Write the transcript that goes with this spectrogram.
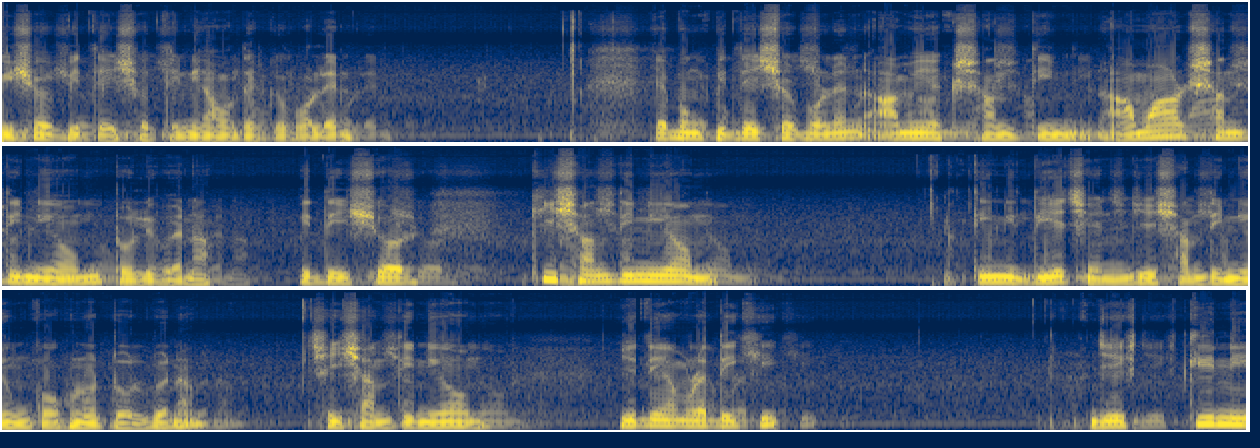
বিষয় পিতা ঈশ্বর তিনি আমাদেরকে বলেন। এবং পিতেশ্বর বলেন, আমি এক শান্তি, আমার শান্তি নিয়ম টলিবে না। পিতেশ্বর, কি শান্তি নিয়ম? তিনি দিয়েছেন যে শান্তি নিয়ম কখনো টলবে না। সেই শান্তি নিয়ম যদি আমরা দেখি যে তিনি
